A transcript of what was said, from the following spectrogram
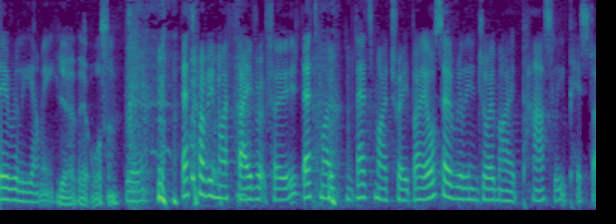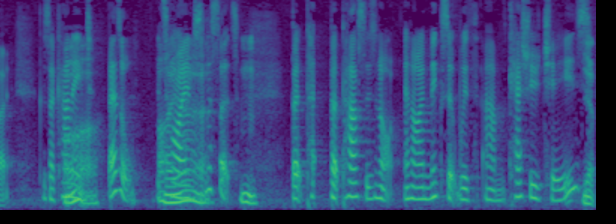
they're really yummy. Yeah, they're awesome. Yeah, that's probably my favourite food. That's my that's my treat. But I also really enjoy my parsley pesto because I can't eat Oh. basil. It's Oh, high in yeah. salicylates, but but parsley's not. And I mix it with um, cashew cheese Yep.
